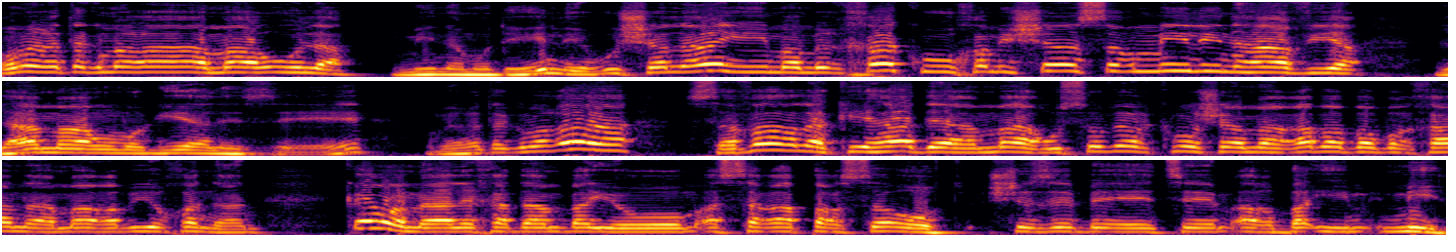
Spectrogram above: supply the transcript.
אומרת הגמרא, אמר אולה, מן המודיעין לירושלים המרחק הוא 15 מילין הוויה. למה הוא מגיע לזה? אומרת הגמרא, סבר לה כי הדאמר, הוא סובר כמו שאמר רבא בר חנא, אמר רבי יוחנן, כמה מהלך אדם ביום? עשרה פרסאות, שזה בעצם 40 מיל.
